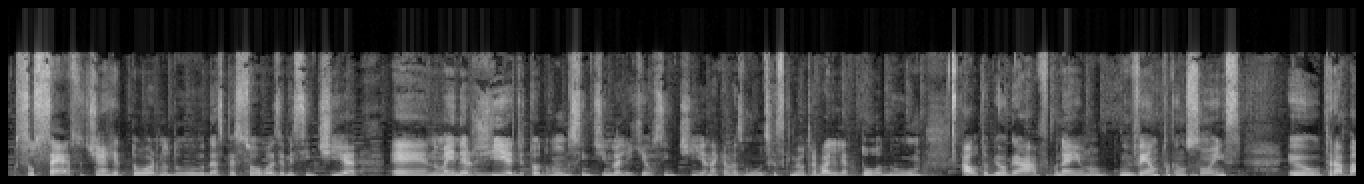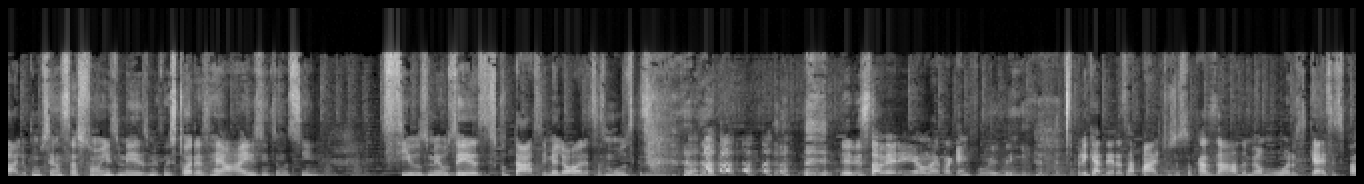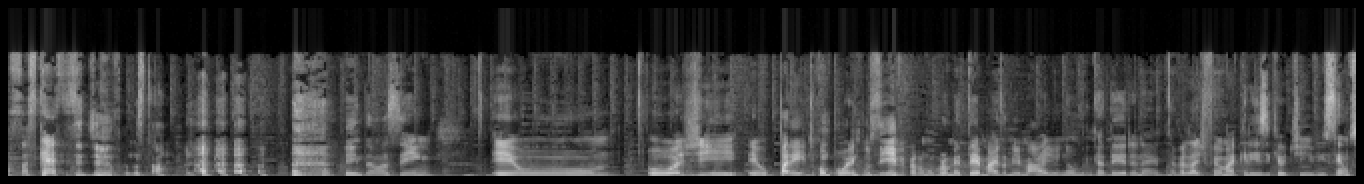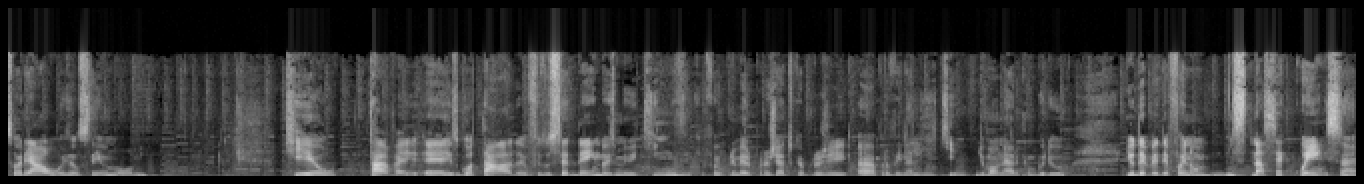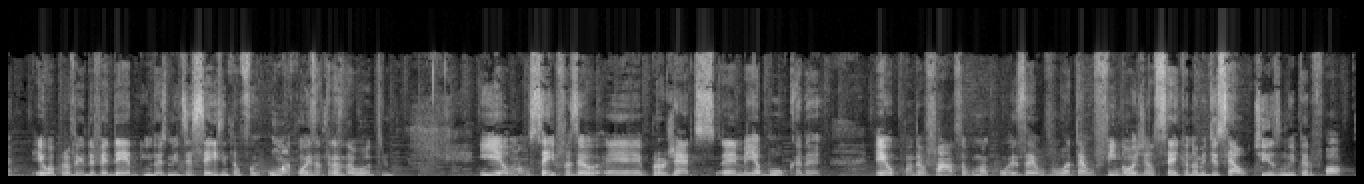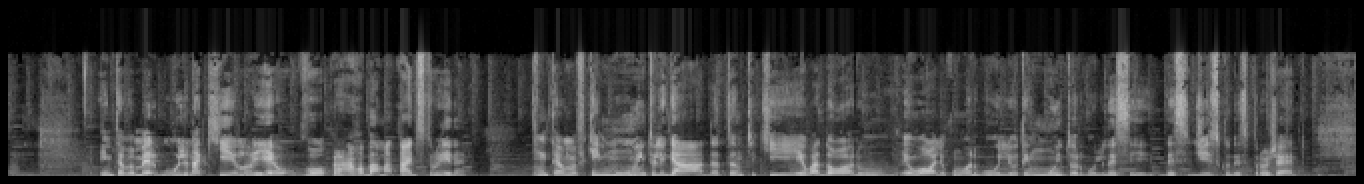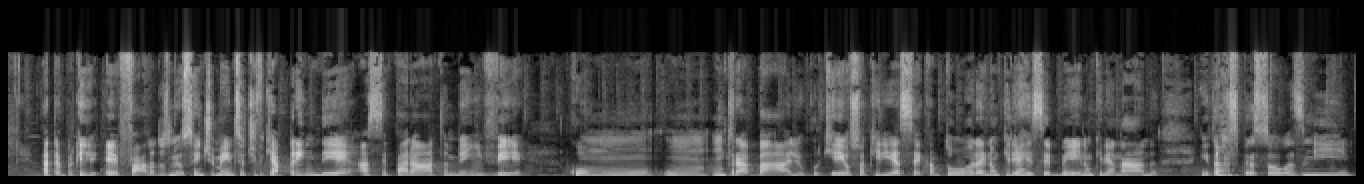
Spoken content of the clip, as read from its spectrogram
sucesso, tinha retorno do, das pessoas, eu me sentia é, numa energia de todo mundo sentindo ali que eu sentia naquelas músicas, que meu trabalho ele é todo autobiográfico, né? Eu não invento canções, eu trabalho com sensações mesmo e com histórias reais, então assim, se os meus ex escutassem melhor essas músicas, eles saberiam, né, pra quem foi. Brin... Brincadeiras à parte, eu sou casada, meu amor, esquece esse passado, esquece esse disco, Gustavo. então, assim, eu Hoje eu parei de compor, inclusive, para não comprometer mais a minha imagem. Não, brincadeira, né? Na verdade, foi uma crise que eu tive sensorial, hoje eu sei o nome. Que eu estava é, esgotada. Eu fiz o CD em 2015, que foi o primeiro projeto que eu aprovei na LIC, de Balneário Camboriú. E o DVD foi no, na sequência. Eu aprovei o DVD em 2016, então foi uma coisa atrás da outra. E eu não sei fazer é, projetos é, meia-boca, né? Eu, quando eu faço alguma coisa, eu vou até o fim. Hoje eu sei que o nome disso é autismo, hiperfoco. Então eu mergulho naquilo e eu vou para roubar, matar e destruir, né? Então eu fiquei muito ligada, tanto que eu adoro, eu olho com orgulho, eu tenho muito orgulho desse, desse disco, desse projeto. Até porque é, fala dos meus sentimentos, eu tive que aprender a separar também e ver como um, um, trabalho, porque eu só queria ser cantora e não queria receber, não queria nada. Então as pessoas me,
